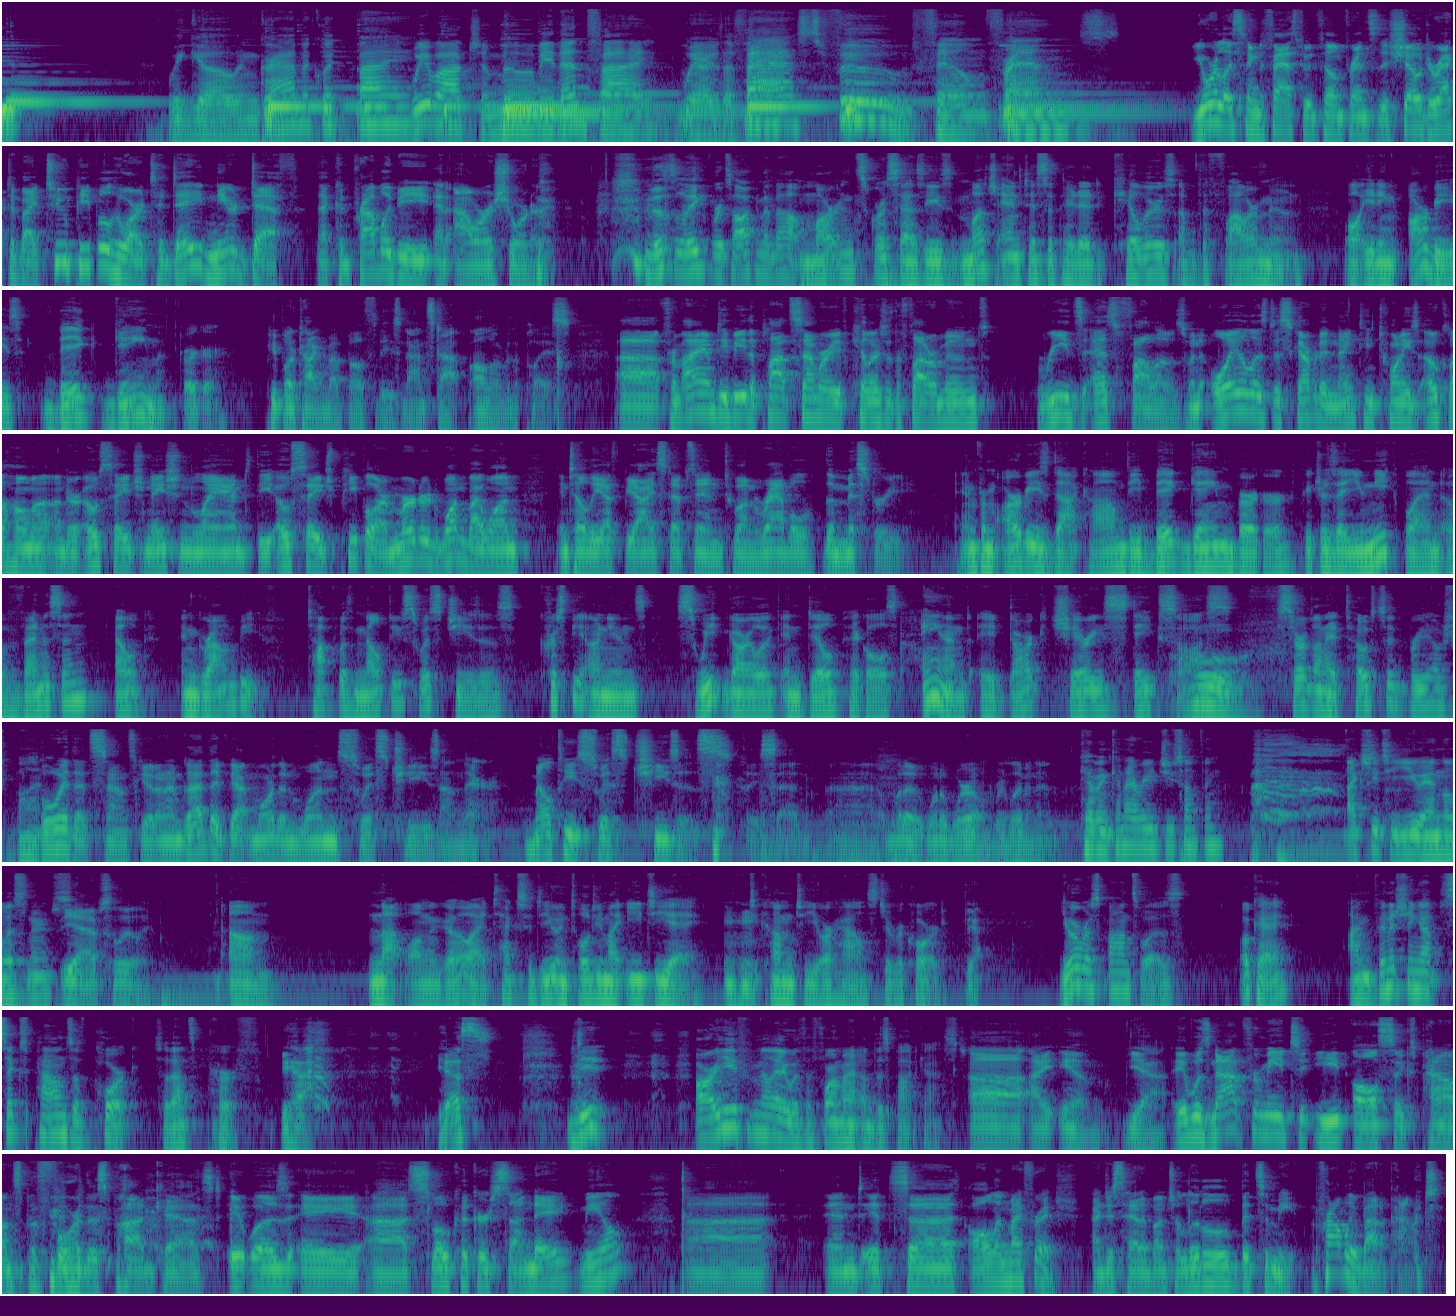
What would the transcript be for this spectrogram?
We go and grab a quick bite. We watch a movie, then fight. We're the Fast Food Film Friends. You're listening to Fast Food Film Friends, the show directed by two people who are today near death that could probably be an hour shorter. This week we're talking about Martin Scorsese's much anticipated Killers of the Flower Moon while eating Arby's Big Game Burger. People are talking about both of these nonstop, all over the place. Uh, from IMDb, the plot summary of Killers of the Flower Moon reads as follows When oil is discovered in 1920s Oklahoma under Osage Nation land, the Osage people are murdered one by one until the FBI steps in to unravel the mystery. And from Arby's.com, the Big Game Burger features a unique blend of venison, elk, and ground beef, topped with melty Swiss cheeses, crispy onions, sweet garlic and dill pickles, and a dark cherry steak sauce Ooh. served on a toasted brioche bun. Boy, that sounds good, and I'm glad they've got more than one Swiss cheese on there. Melty Swiss cheeses, they said. Uh, what a what a world we're living in. Kevin, can I read you something? Actually, to you and the listeners. Yeah, absolutely. Um, not long ago, I texted you and told you my ETA to come to your house to record. Yeah. Your response was, "Okay, I'm finishing up six pounds of pork, so that's perf." Yeah. yes. Did are you familiar with the format of this podcast? Uh, I am. Yeah. It was not for me to eat all six pounds before this podcast. It was a uh, slow cooker Sunday meal. Uh, and it's uh, all in my fridge. I just had a bunch of little bits of meat, probably about a pound.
